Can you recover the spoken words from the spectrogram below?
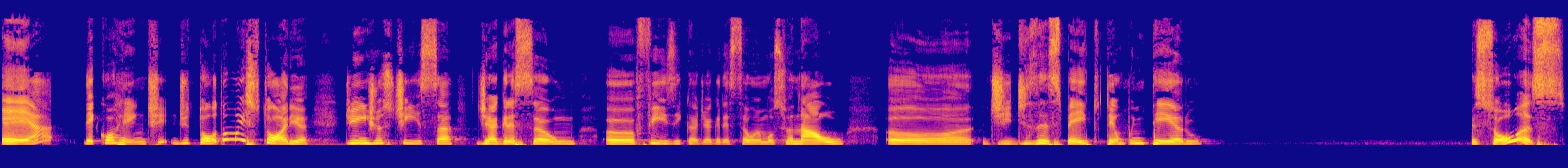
é decorrente de toda uma história de injustiça, de agressão uh, física, de agressão emocional, uh, de desrespeito o tempo inteiro. Pessoas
